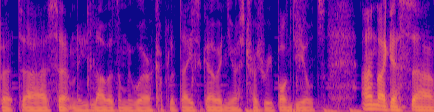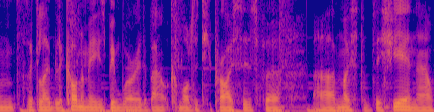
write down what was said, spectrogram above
but uh, certainly lower than we were a couple of days ago in US Treasury bond yields. And I guess um, for the global economy, has been worried about commodity prices for uh, most of this year now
